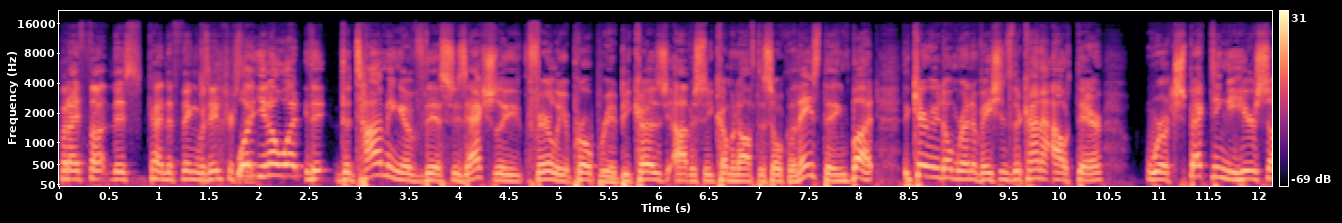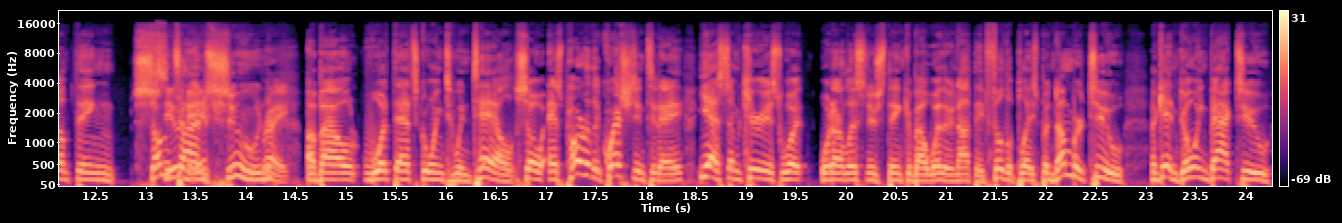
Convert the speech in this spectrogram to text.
but I thought this kind of thing was interesting. Well, you know what? The, the timing of this is actually fairly appropriate because obviously coming off this Oakland A's thing, but the Carrier Dome renovations, they're kind of out there. We're expecting to hear something sometime Soonish. soon Right. about what that's going to entail. So, as part of the question today, yes, I'm curious what what our listeners think about whether or not they'd fill the place. But number two, again, going back to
